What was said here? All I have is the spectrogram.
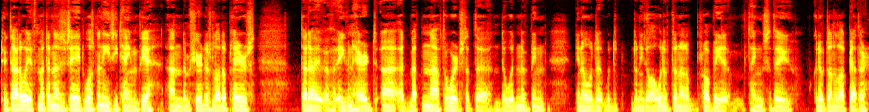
took that away from it. And as I say, it wasn't an easy time for you, and I'm sure there's a lot of players that I've even heard uh, admitting afterwards that the, they wouldn't have been, you know, the, Donegal would have done a, probably uh, things that they could have done a lot better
